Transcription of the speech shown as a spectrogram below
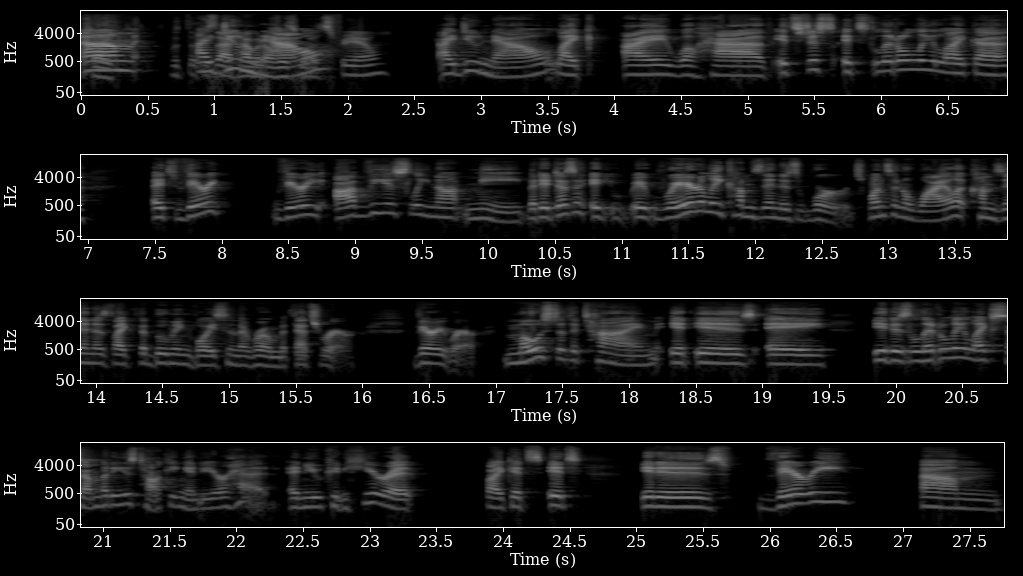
Um, like, I do now. for you? I do now. Like I will have. It's just. It's literally like a. It's very very obviously not me, but it doesn't, it, it rarely comes in as words. Once in a while, it comes in as like the booming voice in the room, but that's rare very rare. Most of the time, it is a, it is literally like somebody is talking into your head and you can hear it like it's, it's, it is very, um,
